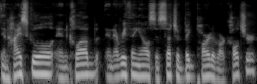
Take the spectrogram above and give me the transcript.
in high school and club and everything else is such a big part of our culture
